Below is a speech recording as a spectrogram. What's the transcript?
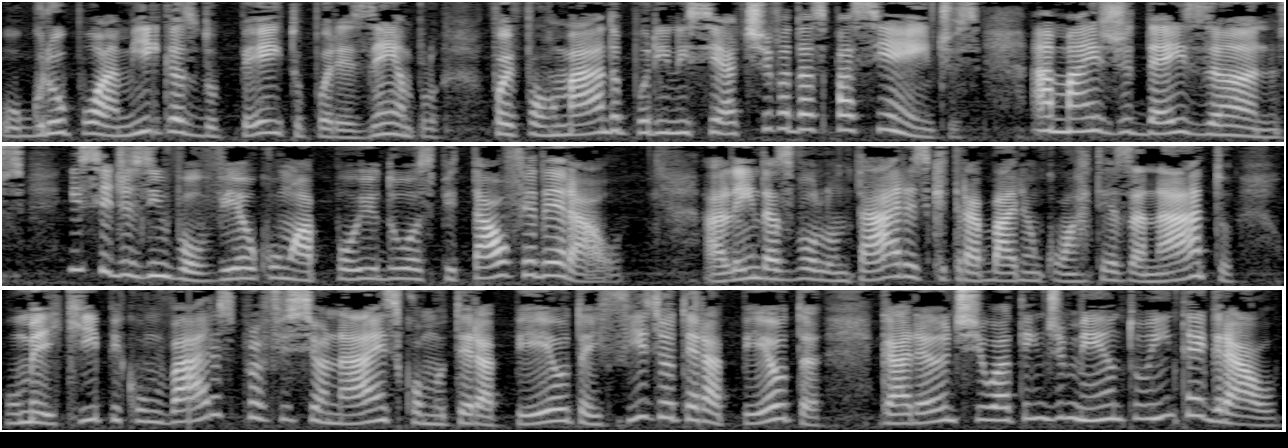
O grupo Amigas do Peito, por exemplo, foi formado por iniciativa das pacientes há mais de 10 anos e se desenvolveu com o apoio do Hospital Federal. Além das voluntárias que trabalham com artesanato, uma equipe com vários profissionais, como terapeuta e fisioterapeuta, garante o atendimento integral.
